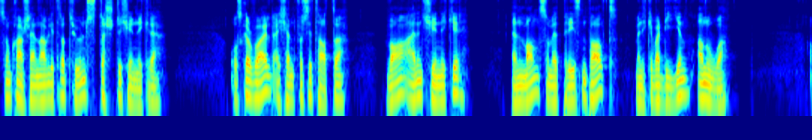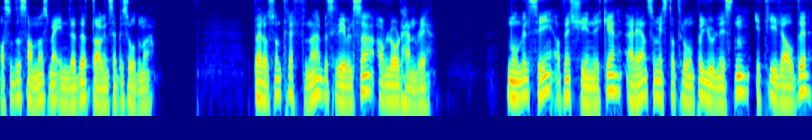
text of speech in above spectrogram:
som kanskje er en av litteraturens største kynikere. Oscar Wilde er kjent for sitatet Hva er en kyniker? En mann som vet prisen på alt, men ikke verdien av noe. Altså det samme som jeg innledet dagens episode med. Det er også en treffende beskrivelse av lord Henry. Noen vil si at en kyniker er en som mista troen på julenissen i tidlig alder,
